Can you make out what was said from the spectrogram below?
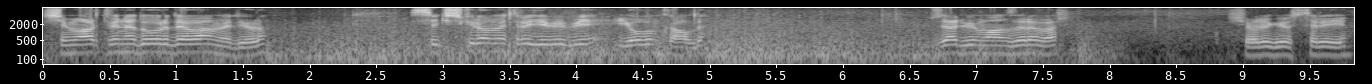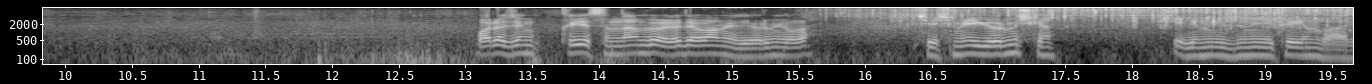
Şimdi Artvin'e doğru devam ediyorum. 8 kilometre gibi bir yolum kaldı. Güzel bir manzara var. Şöyle göstereyim. Barajın kıyısından böyle devam ediyorum yola. Çeşmeyi görmüşken elimi yüzümü yıkayayım bari.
